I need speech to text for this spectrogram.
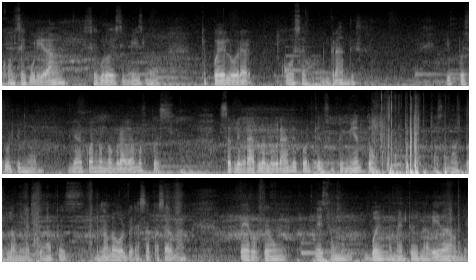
con seguridad, seguro de sí mismo, que puede lograr cosas grandes. Y pues último, ya cuando nos graduemos, pues celebrarlo a lo grande porque el sufrimiento que pasamos por la universidad, pues no lo volverás a pasar, va. Pero fue un, es un buen momento de la vida donde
